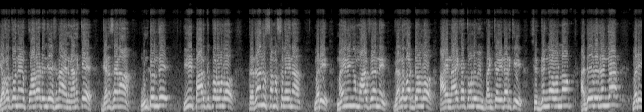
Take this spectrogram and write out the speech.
ఎవరితోనే పోరాటం చేసినా ఆయన వెనకే జనసేన ఉంటుంది. ఈ పార్తీపురంలో ప్రధాన సమస్యలైన మరి మైనింగ్ మాఫియాని వెళ్ళగొట్టడంలో ఆయన నాయకత్వంలో మేము పనిచేయడానికి సిద్ధంగా ఉన్నాం. అదేవిధంగా మరి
